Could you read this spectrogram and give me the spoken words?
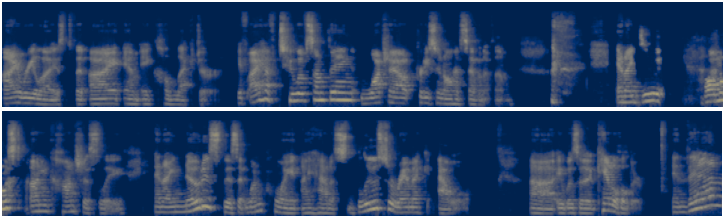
I realized that I am a collector if I have two of something, watch out, pretty soon I'll have seven of them. and I do it almost unconsciously. And I noticed this at one point. I had a blue ceramic owl. Uh, it was a candle holder. And then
